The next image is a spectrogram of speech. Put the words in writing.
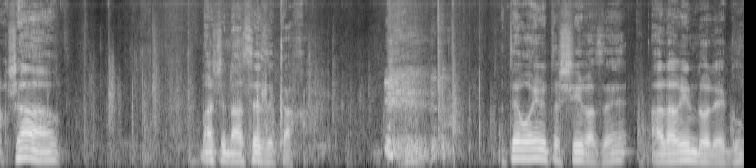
עכשיו, מה שנעשה זה ככה. אתם רואים את השיר הזה, על הרים דולגו,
